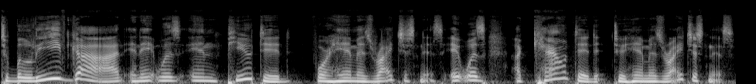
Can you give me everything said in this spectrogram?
to believe God and it was imputed for him as righteousness? It was accounted to him as righteousness.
